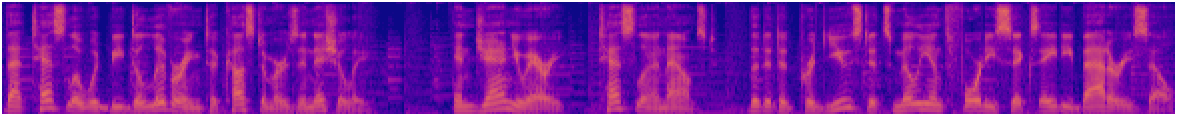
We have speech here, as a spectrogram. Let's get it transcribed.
that Tesla would be delivering to customers initially. In January, Tesla announced that it had produced its millionth 4680 battery cell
